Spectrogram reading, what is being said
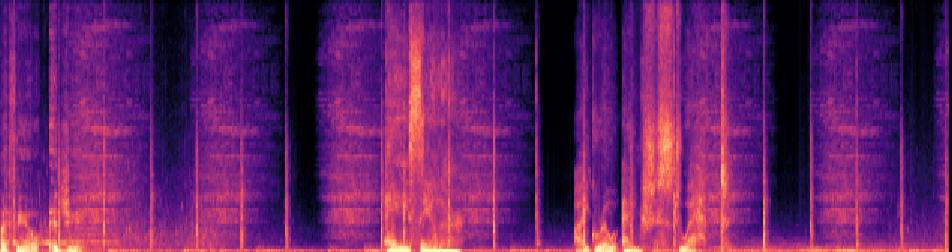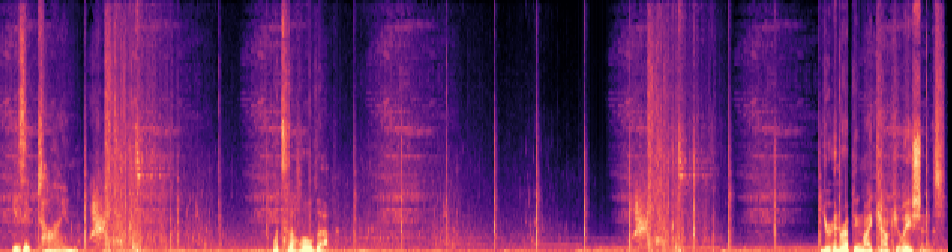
I feel edgy. Hey, sailor. I grow anxious to act. Is it time? What's the holdup? You're interrupting my calculations.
